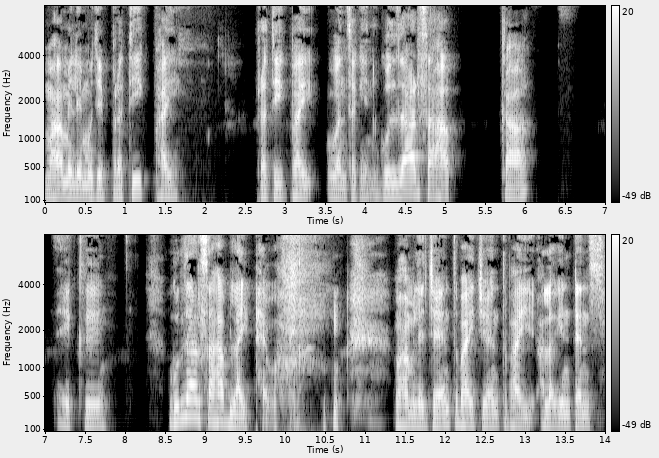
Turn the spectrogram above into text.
वहाँ मिले मुझे प्रतीक भाई। प्रतीक भाई वंस अगेन गुलजार साहब का एक, गुलजार साहब लाइट है वो। वहाँ मिले जयंत भाई जयंत भाई, अलग इंटेंस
